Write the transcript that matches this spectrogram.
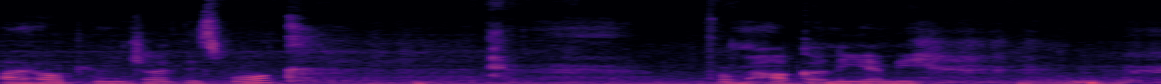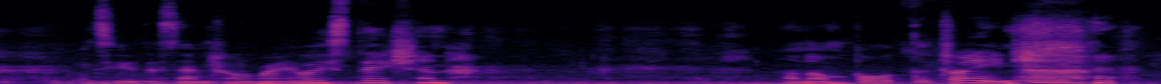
I hope you enjoyed this walk from Hakaniemi to the central railway station and on board the train.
